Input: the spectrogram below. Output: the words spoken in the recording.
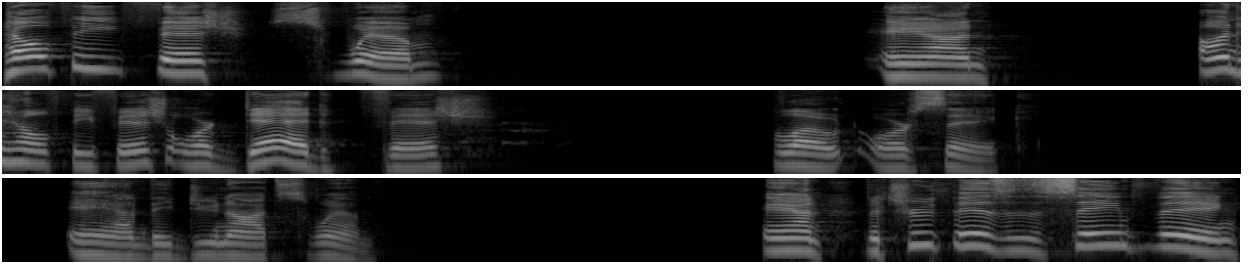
healthy fish swim and unhealthy fish or dead fish float or sink. And they do not swim. And the truth is, is the same thing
